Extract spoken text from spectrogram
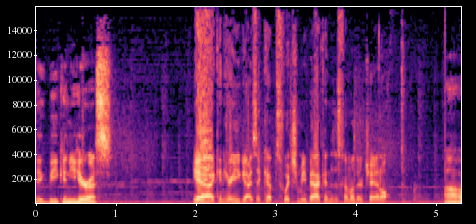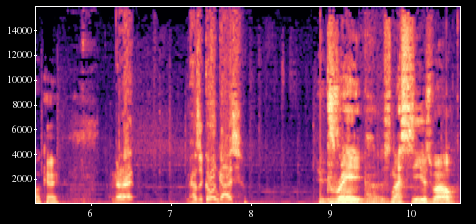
Higby, can you hear us? Yeah, I can hear you guys. It kept switching me back into some other channel. Oh, okay. All right. How's it going, guys? It's Great. It's nice to see you as well.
